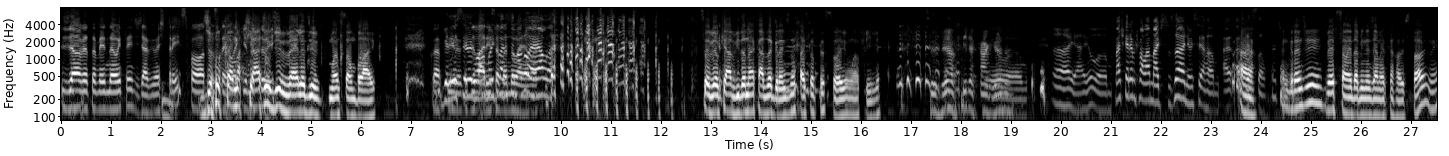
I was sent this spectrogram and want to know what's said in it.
Jovem, eu também não entendi. Já vi umas três fotos Joe com a maquiagem de velha de Mansão Bly. com a peruca Envelheceu igual a mãe de Larissa Manoela. Manoela. Você vê o que a vida na casa grande não faz com a pessoa e uma filha. Você vê a filha Eu cagando. amo. Ai, ai, eu amo. Mas queremos falar mais de Suzane ou encerramos a, a Ah. sessão? Tá de Uma grande versão aí da menina de American Horror Story, né?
